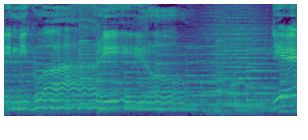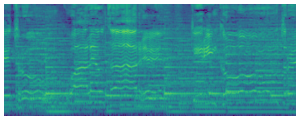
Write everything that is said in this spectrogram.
dimmi guarirò. Dietro quale altare ti rincontrerò,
